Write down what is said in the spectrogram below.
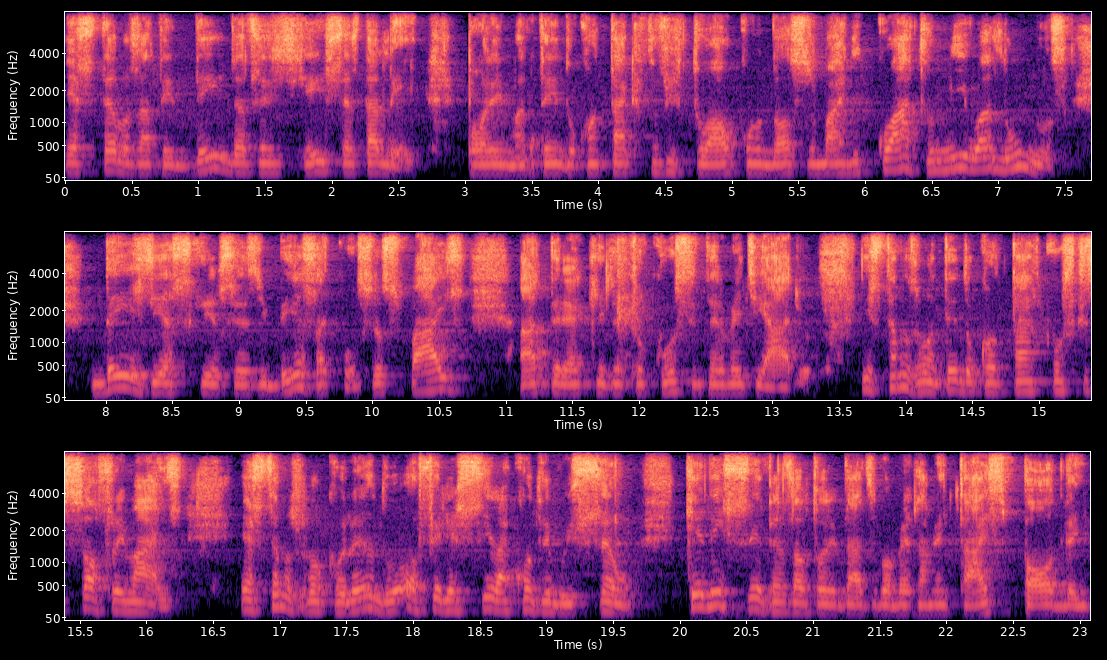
Estamos atendendo às exigências da lei, porém mantendo contato virtual com nossos mais de 4 mil alunos, desde as crianças de mesa com seus pais até aquele do curso intermediário. Estamos mantendo contato com os que sofrem mais. Estamos procurando oferecer a contribuição que nem sempre as autoridades governamentais podem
